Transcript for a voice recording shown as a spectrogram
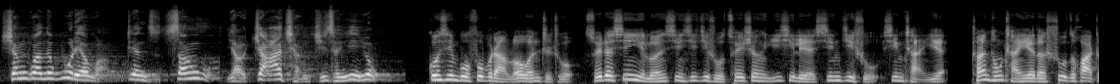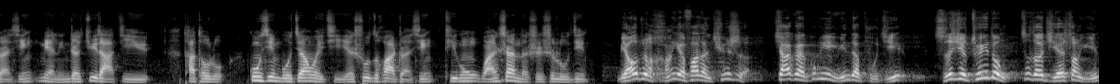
相关的物联网、电子商务要加强集成应用。工信部副部长罗文指出，随着新一轮信息技术催生一系列新技术、新产业，传统产业的数字化转型面临着巨大机遇。他透露，工信部将为企业数字化转型提供完善的实施路径，瞄准行业发展趋势，加快工业云的普及，持续推动制造企业上云，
